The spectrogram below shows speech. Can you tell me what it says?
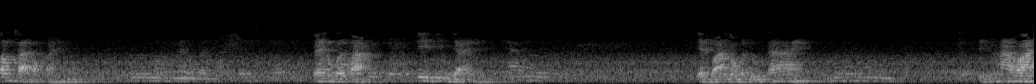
ต้องตัดออกไปให้หมดเป็นอุปสรรคที่ยิ่งใหญ่เจ็ดวันก็บรรลุได้สิบห้าวัน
